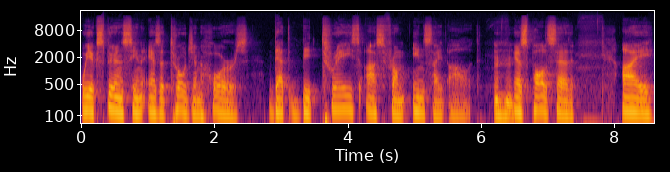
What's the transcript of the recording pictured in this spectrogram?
we experience sin as a Trojan horse that betrays us from inside out. Mm-hmm. As Paul said, I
